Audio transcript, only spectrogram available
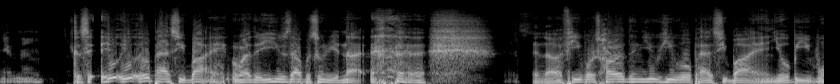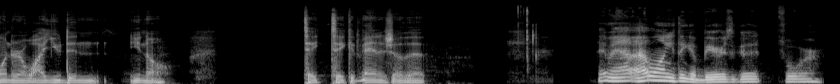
Yeah, man. Because he'll, he'll he'll pass you by whether you use the opportunity or not. You know, if he works harder than you, he will pass you by, and you'll be wondering why you didn't, you know, take take advantage of that. Hey man, how, how long you think a beer is good for?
